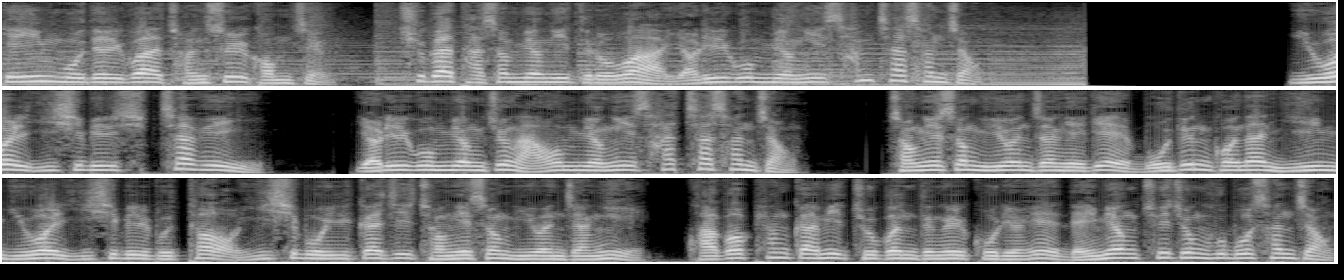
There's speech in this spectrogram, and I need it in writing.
게임 모델과 전술 검증 추가 5명이 들어와 17명이 3차 선정 6월 20일 10차 회의 17명 중 9명이 4차 선정. 정혜성 위원장에게 모든 권한 이임 6월 20일부터 25일까지 정혜성 위원장이 과거 평가 및 조건 등을 고려해 4명 최종 후보 선정.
